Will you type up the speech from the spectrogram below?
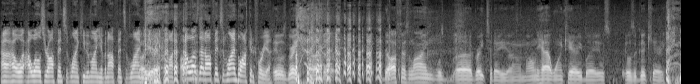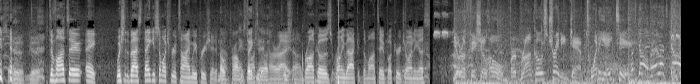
How, how, how well is your offensive line? Keep in mind you have an offensive line Oh, yeah. ready to come on. How well is that offensive line blocking for you? It was great. Uh, the, the offensive line was uh, great today. Um, I only had one carry, but it was it was a good carry. So, Good, good. Devontae, hey, wish you the best. Thank you so much for your time. We appreciate it, no man. problem. Thanks, Thank you, guys. All right, uh. Broncos running back Devontae Booker joining us. Your official home for Broncos Training Camp 2018. Let's go, man. Let's go.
